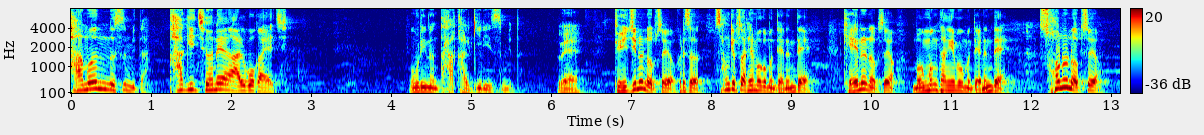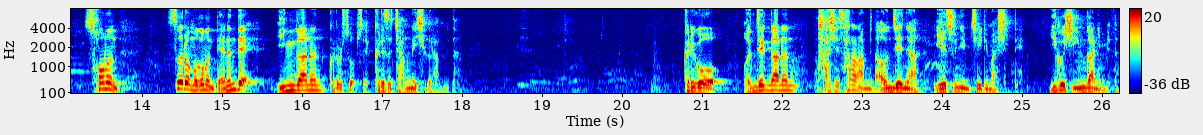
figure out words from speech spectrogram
감은 늦습니다. 가기 전에 알고 가야지. 우리는 다 갈 길이 있습니다. 왜? 돼지는 없어요. 그래서 삼겹살 해 먹으면 되는데 개는 없어요. 멍멍탕 해 먹으면 되는데 소는 없어요. 소는 썰어 먹으면 되는데 인간은 그럴 수 없어요. 그래서 장례식을 합니다. 그리고 언젠가는 다시 살아납니다. 언제냐? 예수님 재림하실 때. 이것이 인간입니다.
